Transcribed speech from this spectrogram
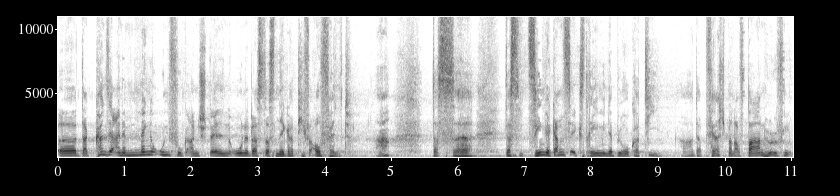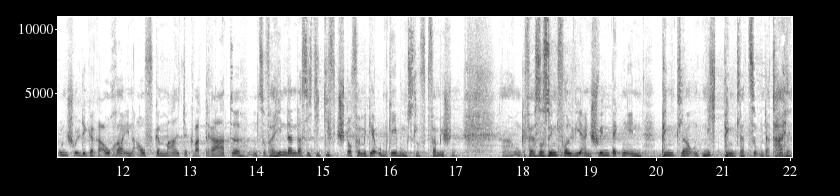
äh, da können Sie eine Menge Unfug anstellen, ohne dass das negativ auffällt. Das, äh, das sehen wir ganz extrem in der Bürokratie. Ja, da pfercht man auf Bahnhöfen unschuldige Raucher in aufgemalte Quadrate, um zu verhindern, dass sich die Giftstoffe mit der Umgebungsluft vermischen. Ja, ungefähr so sinnvoll wie ein Schwimmbecken in Pinkler und Nicht-Pinkler zu unterteilen.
